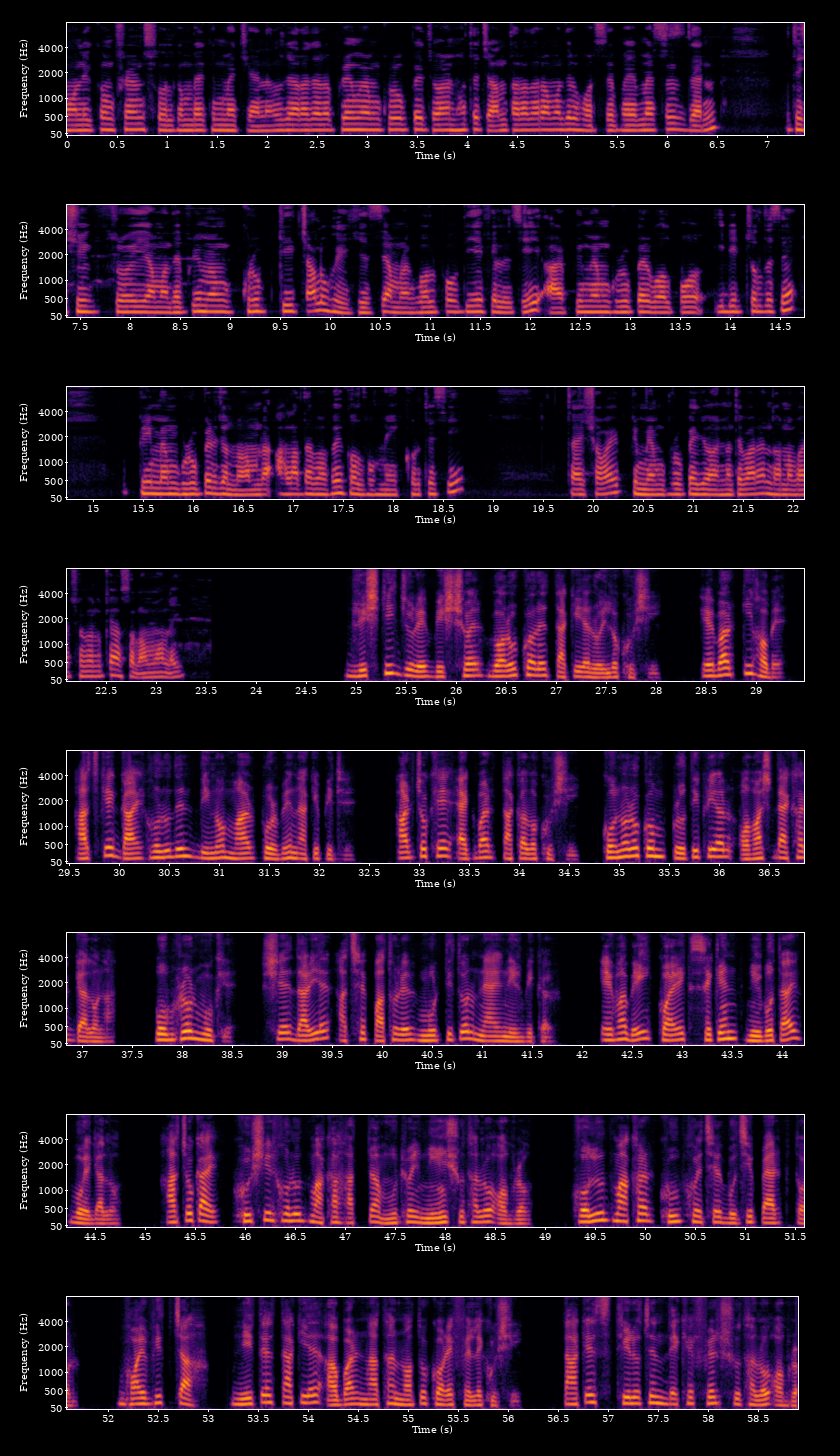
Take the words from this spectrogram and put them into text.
আসসালামাইকুম friends welcome back in my channel যারা যারা প্রিমিয়াম গ্রুপে জয়েন হতে চান, তারা তারা আমাদের হোয়াটসঅ্যাপে মেসেজ দেন। অতি শীঘ্রই আমাদের প্রিমিয়াম গ্রুপটি চালু হয়ে গিয়েছে। আমরা গল্প দিয়ে ফেলেছি, আর প্রিমিয়াম গ্রুপের গল্প এডিট চলতেছে। প্রিমিয়াম গ্রুপের জন্য আমরা আলাদাভাবে গল্প মেক করতেছি। তাই সবাই প্রিমিয়াম গ্রুপে জয়েন হতে পারেন। ধন্যবাদ সকলকে। আসসালামু আলাইকুম দৃষ্টি জুড়ে বিস্ময়ের বড় করে তাকিয়ে রইল খুশি। এবার কি হবে? আজকে গায়ে হলুদের দিনও মার পড়বে নাকি পিঠে। আর চোখে একবার তাকালো খুশি। কোনোরকম প্রতিক্রিয়ার অভাস দেখা গেল না। অভ্রর মুখে সে দাঁড়িয়ে আছে পাথরের মূর্তিতর ন্যায় নির্বিকার। এভাবেই কয়েক সেকেন্ড নিবতায় বয়ে গেল। আচকায় খুশির হলুদ মাখা হাতটা মুঠোয় নিয়ে শুথালো অভ্র। হলুদ মাখার খুব হয়েছে বুঝি প্যার তোর। ভয়ভীত চাহ, নিতে তাকিয়ে আবার নাথা নত করে ফেলে খুশি। তাকে স্থিরচেন দেখে ফের শুথালো অভ্র।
